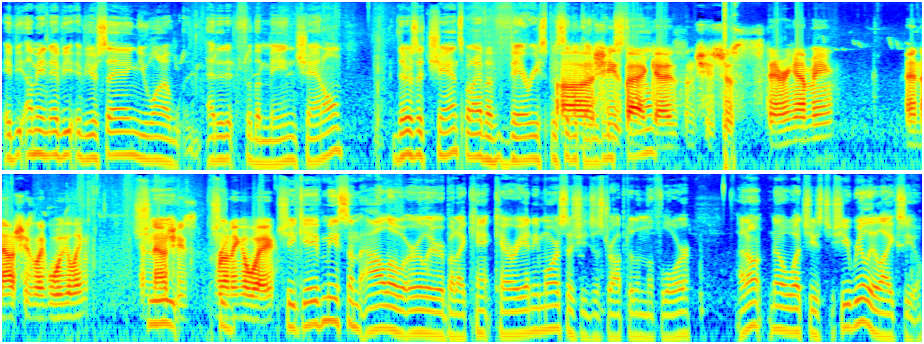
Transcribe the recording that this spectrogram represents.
If you, I mean, if you if you're saying you want to edit it for the main channel, there's a chance, but I have a very specific Uh, she's style. back, guys, and she's just staring at me, and now she's like wiggling, and now she's she- running away. She gave me some aloe earlier, but I can't carry anymore, so she just dropped it on the floor. I don't know what she's. She really likes you.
